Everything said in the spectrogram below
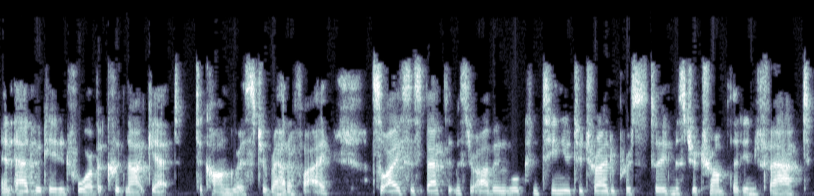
and advocated for but could not get to Congress to ratify. So I suspect that Mr. Abe will continue to try to persuade Mr. Trump that, in fact,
